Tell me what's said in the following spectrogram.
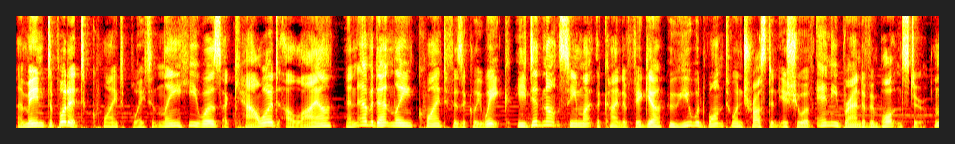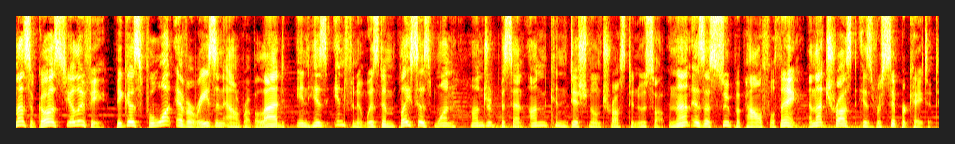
I mean, to put it quite blatantly, he was a coward, a liar, and evidently quite physically weak. He did not seem like the kind of figure who you would want to entrust an issue of any brand of importance to. Unless, of course, you're Luffy. Because for whatever reason, our rubber lad, in his infinite wisdom, places 100% unconditional trust in Usopp. And that is a super powerful thing. And that trust is reciprocated.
